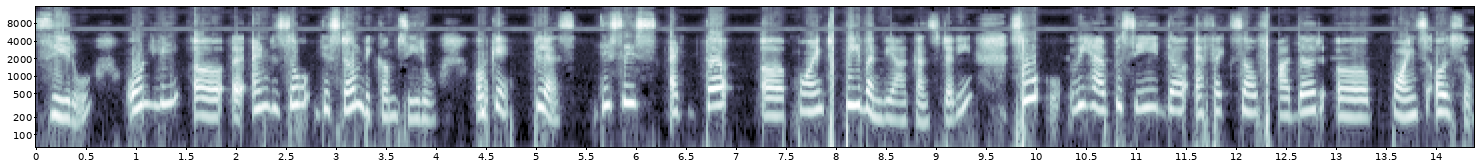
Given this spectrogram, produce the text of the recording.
0 only uh, uh and so this term becomes 0. Okay plus this is at the uh, point P1 we are considering. So we have to see the effects of other uh, points also.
